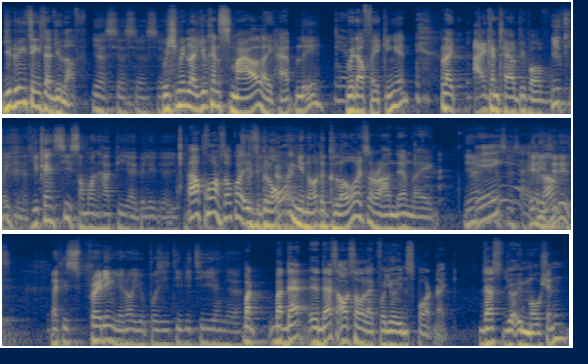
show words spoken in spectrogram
you're doing things that you love Yes, yes, yes. yes. which means like you can smile like happily Yeah. without faking it like i can tell people you, you, you can see someone happy, I believe. Yeah, you can. of course of course it's glowing correct. you know the glow is around them like Yeah, yes, yes. Yeah, It you is, know? it is. Like it's spreading, you know, your positivity and. Uh, but but that that's also like for you in sport like does your emotion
